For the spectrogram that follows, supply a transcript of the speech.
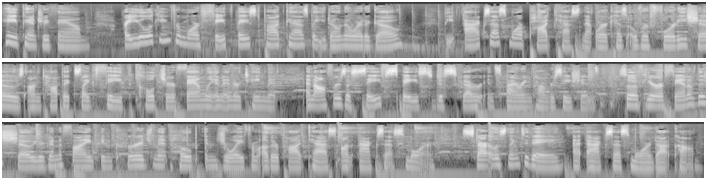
Hey, Pantry fam. Are you looking for more faith based podcasts, but you don't know where to go? The Access More Podcast Network has over 40 shows on topics like faith, culture, family, and entertainment, and offers a safe space to discover inspiring conversations. So if you're a fan of this show, you're going to find encouragement, hope, and joy from other podcasts on Access More. Start listening today at accessmore.com.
